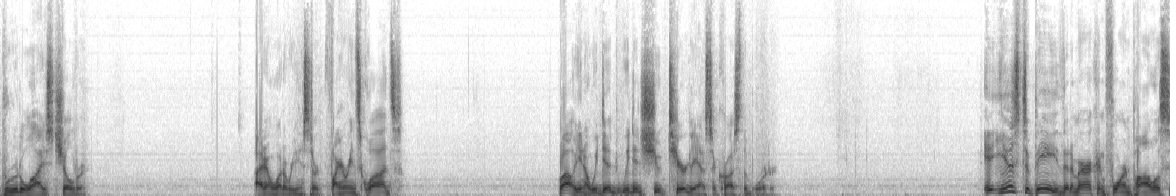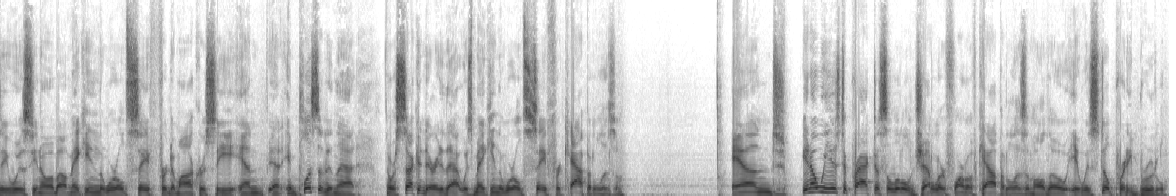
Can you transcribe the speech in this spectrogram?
brutalize children. I don't know, what are we going to start firing squads? Well, you know, we did we did shoot tear gas across the border. It used to be that American foreign policy was, you know, about making the world safe for democracy, and, and implicit in that, or secondary to that, was making the world safe for capitalism. And, you know, we used to practice a little gentler form of capitalism, although it was still pretty brutal.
